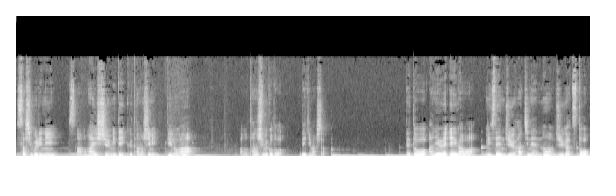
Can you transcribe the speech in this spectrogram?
久しぶりにあの毎週見ていく楽しみっていうのがあの楽しむことができました。えっとアニメ映画は2018年の10月と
